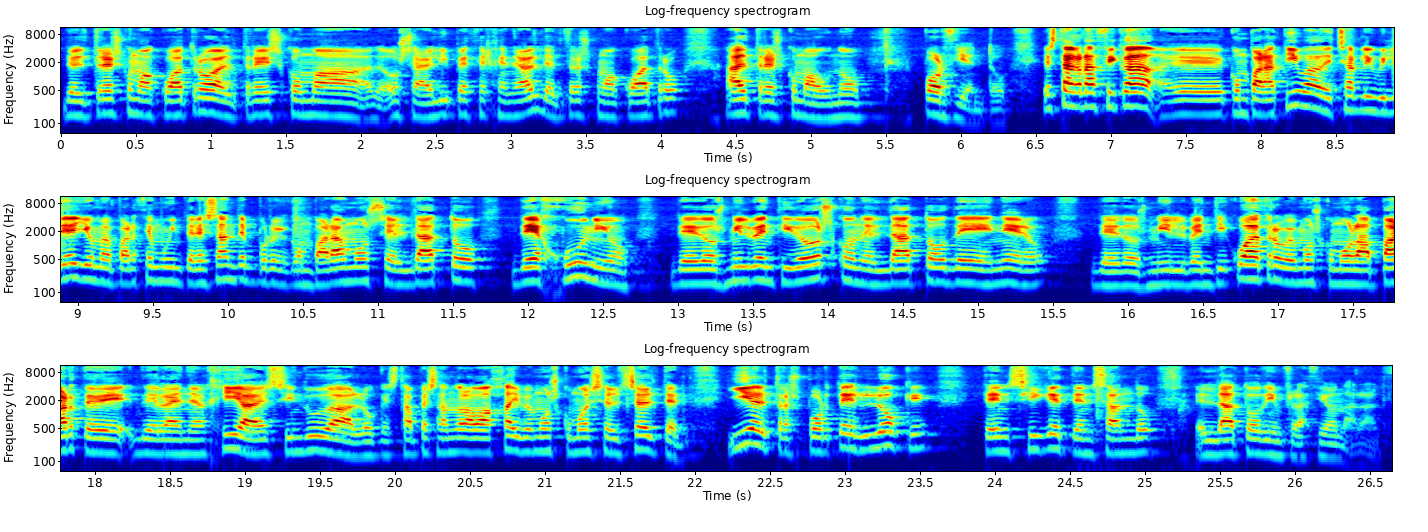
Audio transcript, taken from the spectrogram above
del 3,4 al 3, o sea, el IPC general del 3,4 al 3,1%. Esta gráfica eh, comparativa de Charlie Vilello me parece muy interesante porque comparamos el dato de junio de 2022 con el dato de enero de 2024. Vemos como la parte de, de, la energía es sin duda lo que está pesando la baja y vemos cómo es el shelter y el transporte lo que sigue tensando el dato de inflación al alza.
